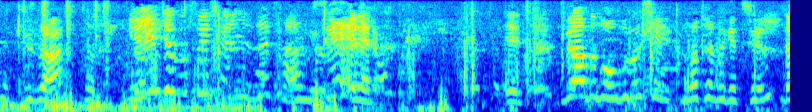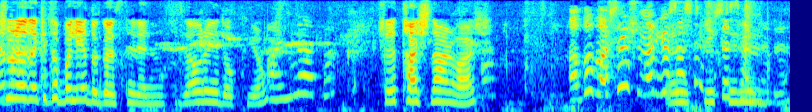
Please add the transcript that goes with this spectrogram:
çok güzel. Gelince bu su içmenizi tavsiye ederim. Evet. Biraz da doldurun matara da getirin. Değil? Şuradaki tabelaya da gösterelim size. Orayı da okuyun. Anne bak. Şöyle taşlar var. Abla baksana şunları göstersene Evet, işte gösteriyorum. senleri.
